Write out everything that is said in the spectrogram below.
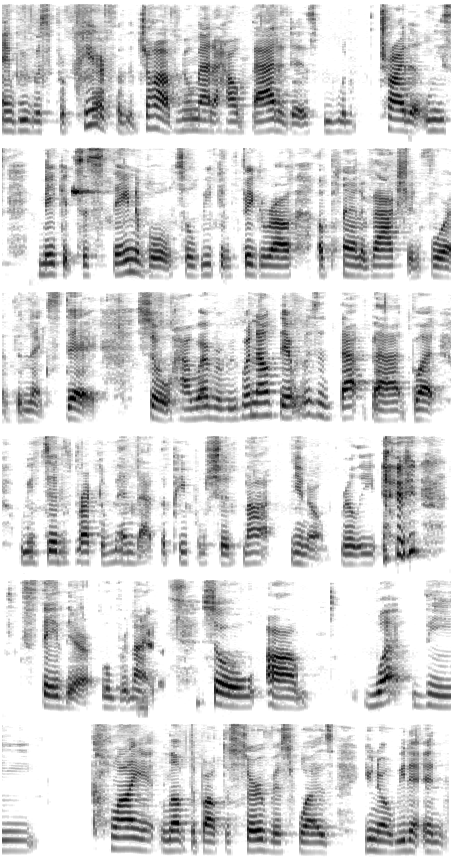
and we was prepared for the job. No matter how bad it is, we would try to at least make it sustainable so we can figure out a plan of action for the next day. So, however, we went out there, it wasn't that bad, but we did recommend that the people should not, you know, really stay there overnight. So, um, what the client loved about the service was, you know, we didn't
